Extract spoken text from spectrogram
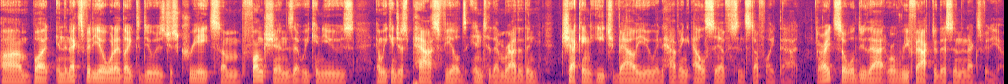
Um, but in the next video, what I'd like to do is just create some functions that we can use and we can just pass fields into them rather than checking each value and having else ifs and stuff like that. All right, so we'll do that. We'll refactor this in the next video.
